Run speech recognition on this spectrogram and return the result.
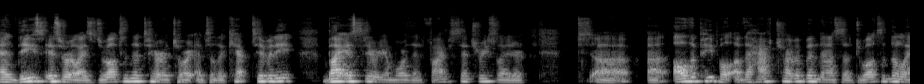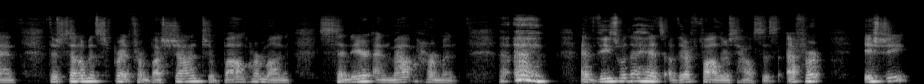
And these Israelites dwelt in the territory until the captivity by Assyria more than five centuries later. Uh, uh, all the people of the half tribe of Manasseh dwelt in the land. Their settlements spread from Bashan to Baal Hermon, Senir, and Mount Hermon. and these were the heads of their fathers' houses Epher, Ishi,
